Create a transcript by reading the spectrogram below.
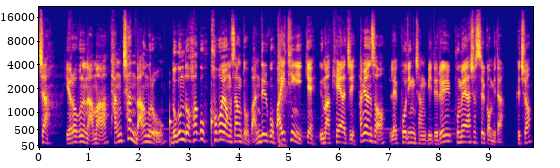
자, 여러분은 아마 당찬 마음으로 녹음도 하고 커버 영상도 만들고 파이팅 있게 음악 해야지 하면서 레코딩 장비들을 구매하셨을 겁니다. 그쵸?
